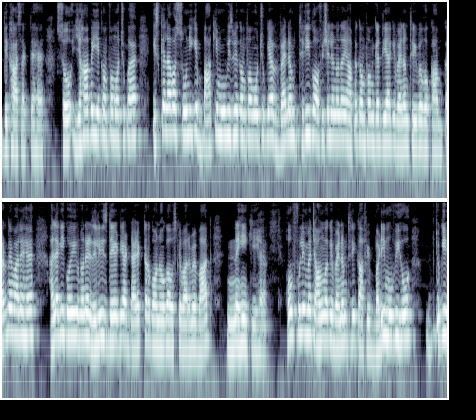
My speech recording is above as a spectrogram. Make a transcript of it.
दिखा सकते हैं। सो so, यहाँ पे ये कंफर्म हो चुका है। इसके अलावा सोनी की बाकी मूवीज़ भी कंफर्म हो चुकी है। वैनम थ्री को ऑफिशियली उन्होंने यहाँ पर कंफर्म कर दिया कि वैनम थ्री पर वो काम करने वाले हैं। हालाँकि कोई उन्होंने रिलीज़ डेट या डायरेक्टर कौन होगा उसके बारे में बात नहीं की है। होपफुली मैं चाहूँगा कि वैनम थ्री काफ़ी बड़ी मूवी हो, जो कि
